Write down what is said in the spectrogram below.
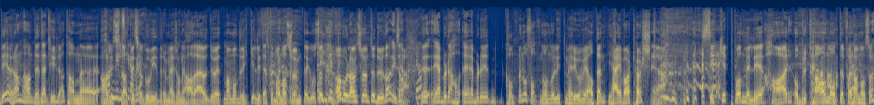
Det gjør han. han det, det er tydelig at han uh, har Han lyst til at vi skal gå videre med sånn Ja, det er du vet, man må drikke litt etter man har svømt en god stund. Ja, hvor langt svømte du, da? Ikke sant? Ja. Eh, Jeg, burde, jeg burde kommet med noe sånt noe, noe litt mer jovialt enn 'jeg var tørst'. Ja. Sikkert på en veldig hard og brutal måte for ham også.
